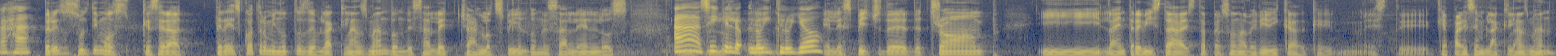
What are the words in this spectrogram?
Ajá. Pero esos últimos que será tres, cuatro minutos de Black Clansman, donde sale Charlottesville, donde salen los... Ah, sí, lo, que lo, lo el, incluyó. El speech de, de, Trump y la entrevista a esta persona verídica que, este, que aparece en Black Clansman.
